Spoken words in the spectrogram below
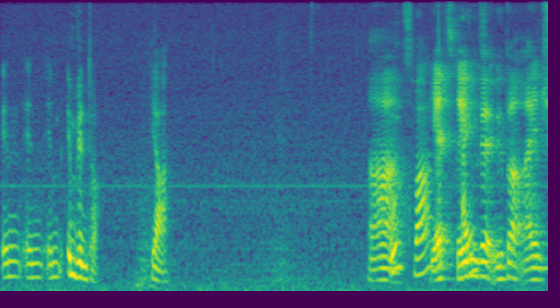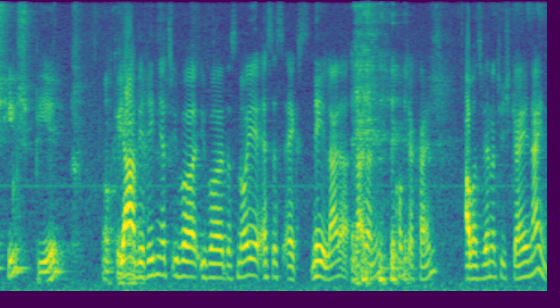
in, in, im, im Winter. Ja, Ah, und zwar. Jetzt reden wir über ein Skispiel. Okay, ja, wir reden jetzt über, über das neue SSX. Nee, leider, leider nicht, kommt ja keins. Aber es wäre natürlich geil. Nein,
